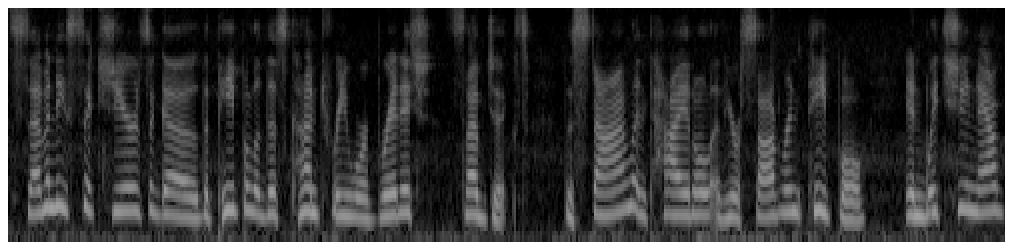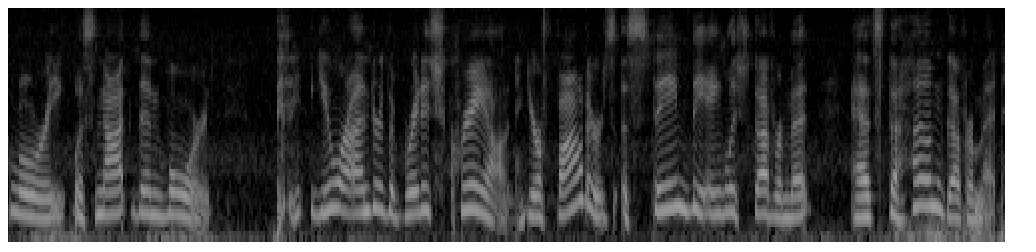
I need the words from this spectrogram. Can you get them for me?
76 years ago, the people of this country were British subjects. The style and title of your sovereign people, in which you now glory, was not then born. you are under the British crown. Your fathers esteemed the English government as the home government,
